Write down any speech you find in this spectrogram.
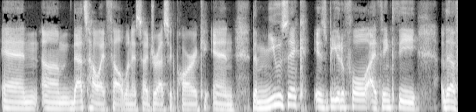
and um, that's how I felt when I saw Jurassic Park. And the music is beautiful. I think the the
